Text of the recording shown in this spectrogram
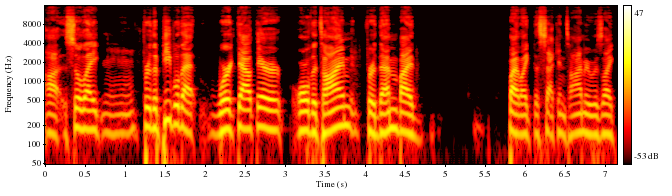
Uh, so like for the people that worked out there all the time, for them by by like the second time, it was like,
